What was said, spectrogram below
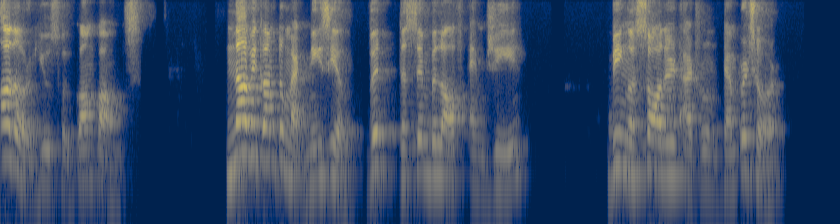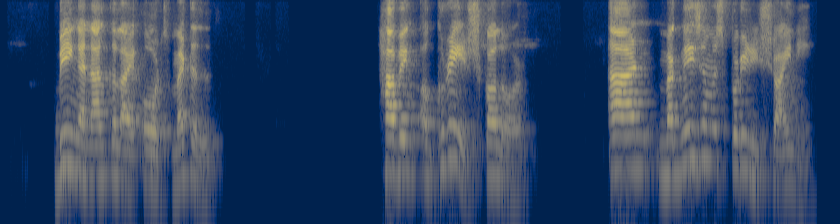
other useful compounds. Now we come to magnesium with the symbol of Mg, being a solid at room temperature, being an alkali earth metal, having a grayish color, and magnesium is pretty shiny.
